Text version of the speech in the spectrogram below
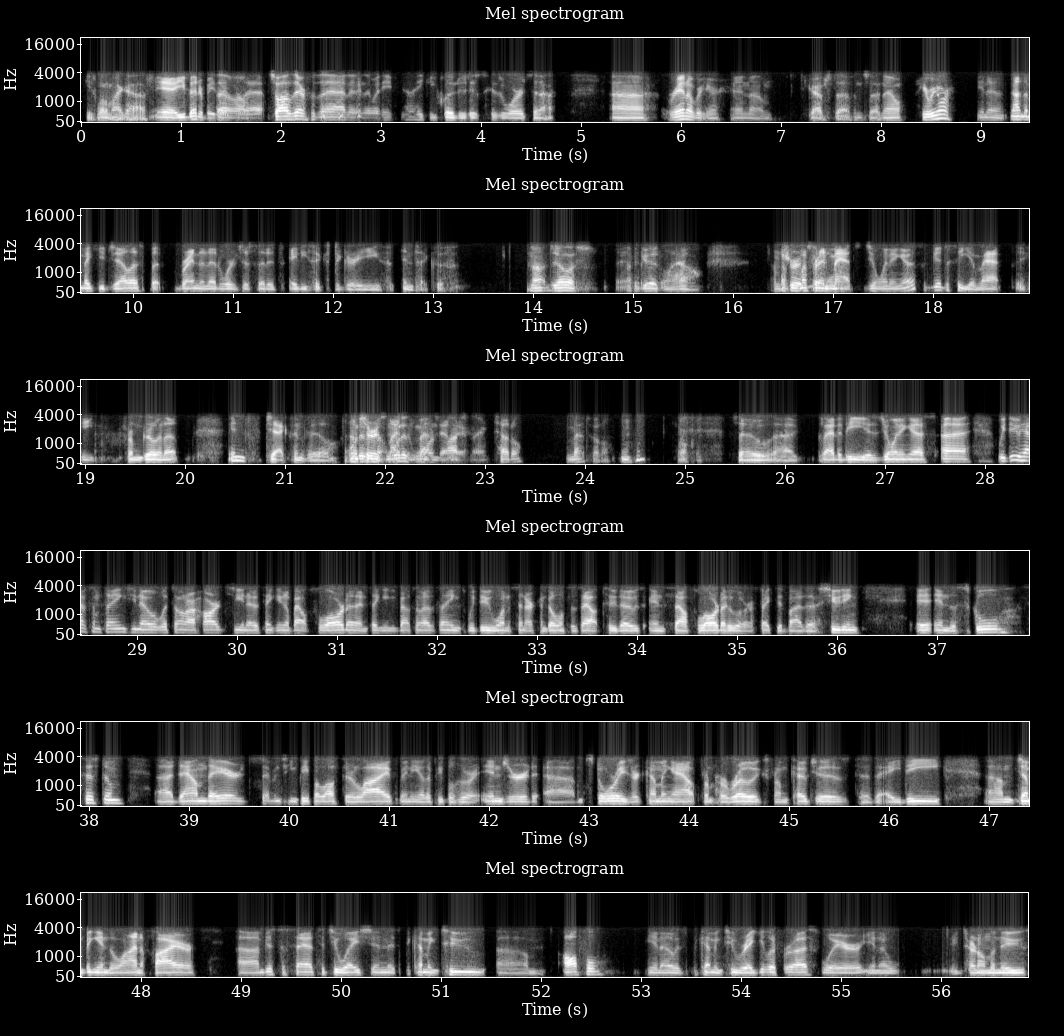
he's one of my guys. Yeah, you better be there So, for um, that. so I was there for that, and then when he he concluded his his words, and I uh, ran over here and um, grabbed stuff, and so now here we are. You know, not to make you jealous, but Brandon Edwards just said it's 86 degrees in Texas. Not jealous. I'm good. Wow. I'm sure my friend. Matt's joining us. Good to see you, Matt. He from growing up in Jacksonville. I'm What is sure Ma- it's nice what is and warm down last there. name? Tuttle. Matt Tuttle. hmm Welcome. So uh, glad that he is joining us. Uh, we do have some things, you know, what's on our hearts, you know, thinking about Florida and thinking about some other things. We do want to send our condolences out to those in South Florida who are affected by the shooting in the school system. Uh, down there, 17 people lost their lives, many other people who are injured. Um, stories are coming out from heroics, from coaches to the AD, um, jumping into the line of fire. Um, just a sad situation. It's becoming too um, awful. You know, it's becoming too regular for us where, you know, you turn on the news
